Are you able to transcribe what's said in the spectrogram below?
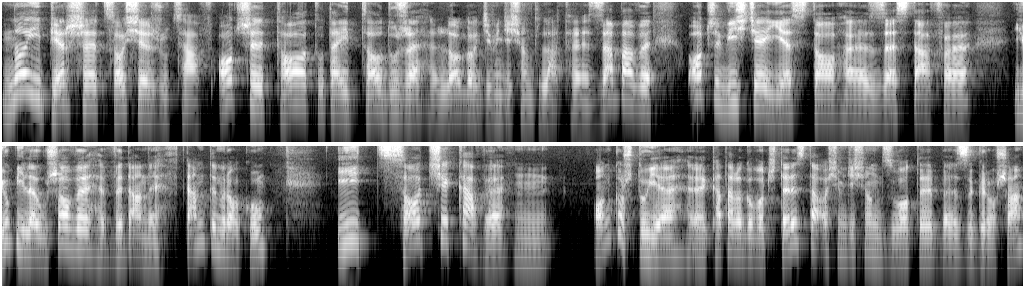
No i pierwsze, co się rzuca w oczy, to tutaj to duże logo 90 lat zabawy. Oczywiście jest to e, zestaw e, jubileuszowy, wydany w tamtym roku. I co ciekawe, mm, on kosztuje e, katalogowo 480 zł bez grosza.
